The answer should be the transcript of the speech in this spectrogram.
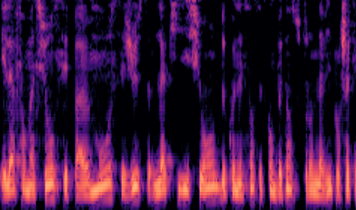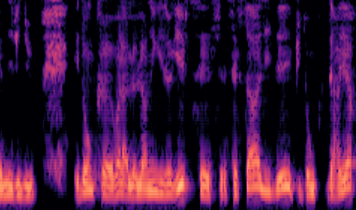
Et la formation c'est pas un mot c'est juste l'acquisition de connaissances et de compétences tout au long de la vie pour chaque individu. Et donc voilà le learning is a gift c'est c'est ça l'idée. Et puis donc derrière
